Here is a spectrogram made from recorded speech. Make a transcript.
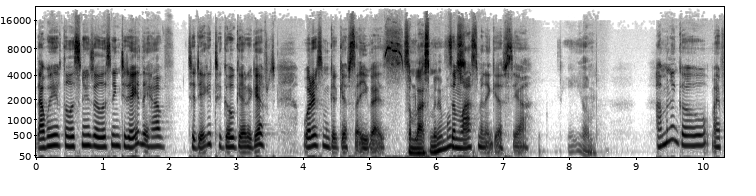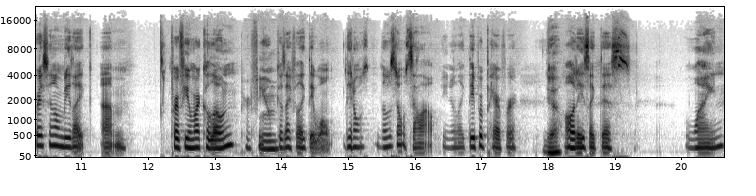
that way, if the listeners are listening today, they have today to go get a gift. What are some good gifts that you guys, Some last minute ones. some last minute gifts? Yeah. Damn. I'm gonna go. My first one will be like um, perfume or cologne Perfume. because I feel like they won't. They don't. Those don't sell out. You know, like they prepare for Yeah, holidays like this. Wine.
